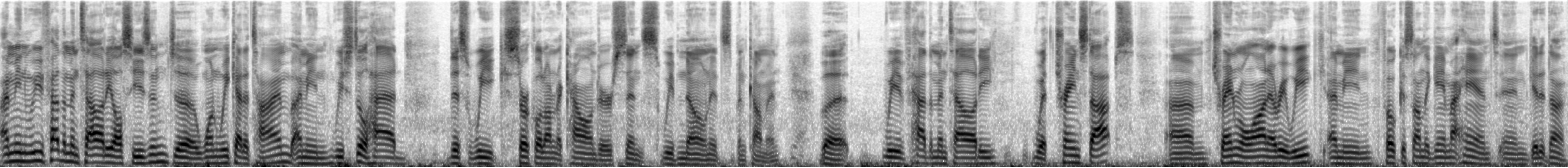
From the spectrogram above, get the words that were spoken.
I mean, we've had the mentality all season, uh, one week at a time. I mean, we've still had this week circled on the calendar since we've known it's been coming. Yeah. But we've had the mentality with train stops, um, train roll on every week. I mean, focus on the game at hand and get it done.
